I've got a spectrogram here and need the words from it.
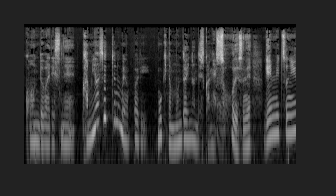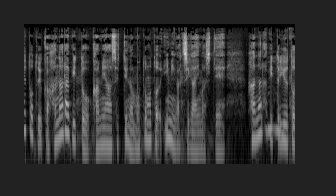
今度はですね、噛み合わせっていうのもやっぱり大きな問題なんですかね。そうですね。厳密に言うとというか、歯並びと噛み合わせっていうのはもともと意味が違いまして、歯並びというと、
